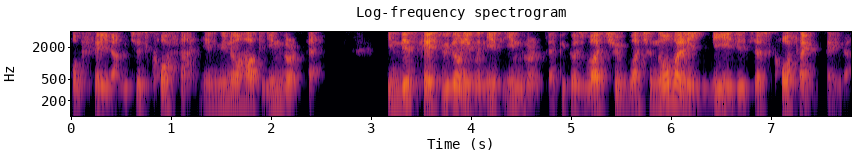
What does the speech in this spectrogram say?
of theta, which is cosine, and we know how to invert that. In this case, we don't even need to invert that because what you what you normally need is just cosine theta,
